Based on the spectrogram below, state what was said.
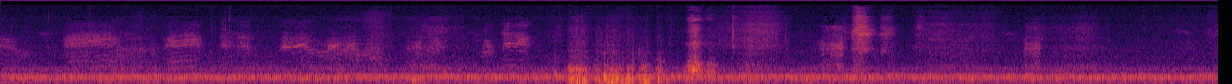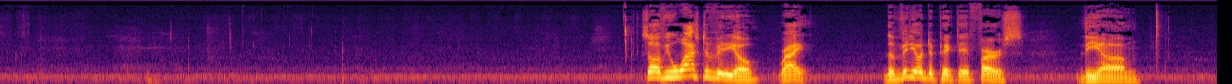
So if you watch the video, right, the video depicted first the um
